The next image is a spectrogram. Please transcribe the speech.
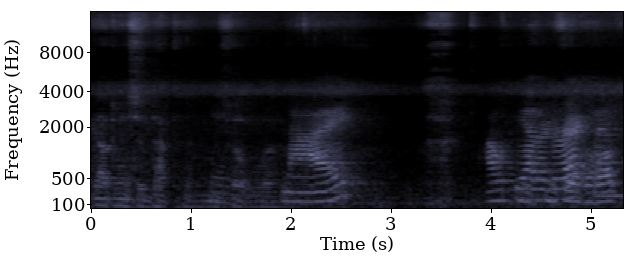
Ja, tenminste dat. Niet veel. Nice. Out the other direction.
